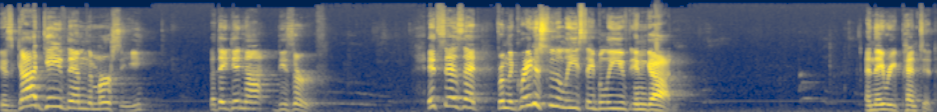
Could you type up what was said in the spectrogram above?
is God gave them the mercy that they did not deserve. It says that from the greatest to the least they believed in God and they repented.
